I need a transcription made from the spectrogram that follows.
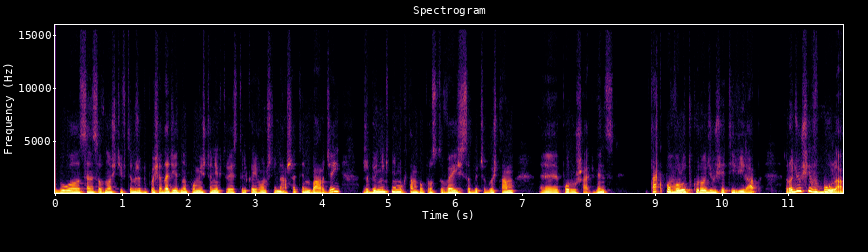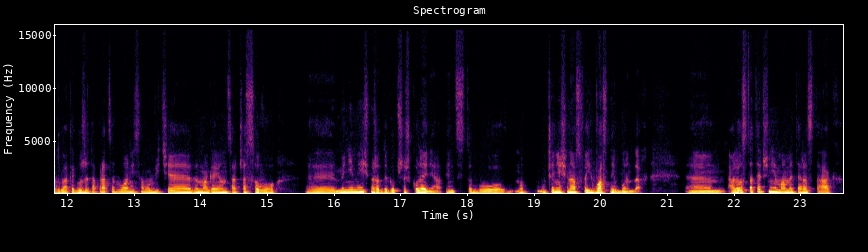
było sensowności w tym, żeby posiadać jedno pomieszczenie, które jest tylko i wyłącznie nasze, tym bardziej, żeby nikt nie mógł tam po prostu wejść, sobie czegoś tam poruszać. Więc tak powolutku rodził się TV Lab. Rodził się w bólach, dlatego że ta praca była niesamowicie wymagająca czasowo. E, my nie mieliśmy żadnego przeszkolenia, więc to było no, uczenie się na swoich własnych błędach. Ale ostatecznie mamy teraz tak,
